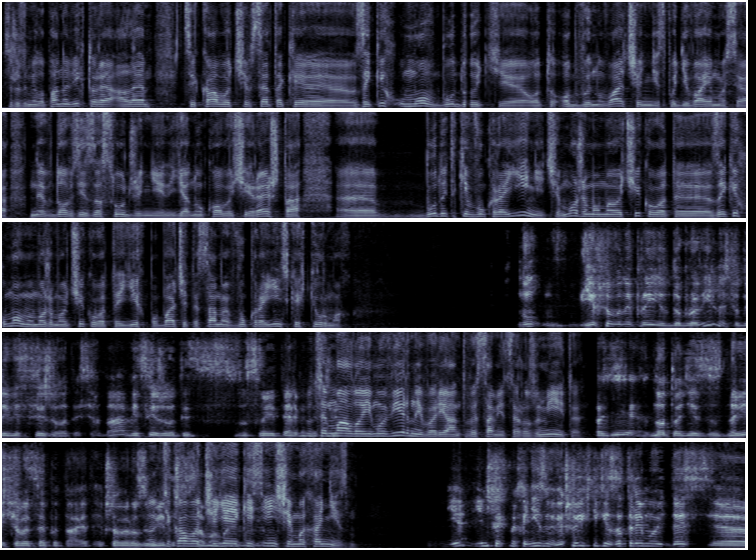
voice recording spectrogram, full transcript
Зрозуміло, пане Вікторе, але цікаво, чи все-таки з яких умов будуть е, от обвинувачені, сподіваємося, невдовзі засуджені Янукович і решта, е, будуть таки в Україні? Чи можемо ми очікувати, за яких умов ми можемо очікувати їх побачити саме в українських тюрмах? Ну, якщо вони приїдуть добровільно сюди відсиджуватися, да, відсиджувати свої терміни. Ну це мало ймовірний варіант, ви самі це розумієте. Тоді, ну тоді навіщо ви це питаєте? Якщо ви Ну, розумієте, цікаво, що чи є якийсь інший механізм. Є інших механізмів. Якщо їх тільки затримують десь е,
